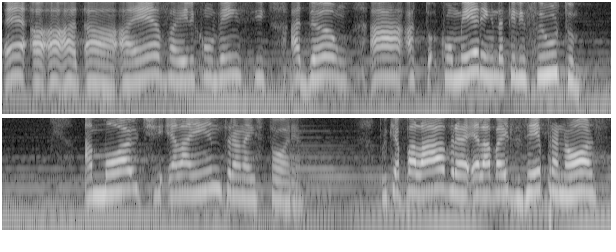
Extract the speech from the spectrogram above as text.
é, a, a, a, Eva, ele convence Adão a, a comerem daquele fruto. A morte, ela entra na história. Porque a palavra, ela vai dizer para nós,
